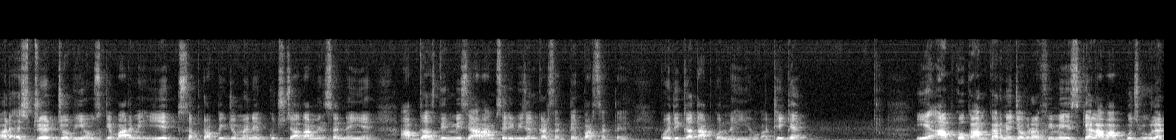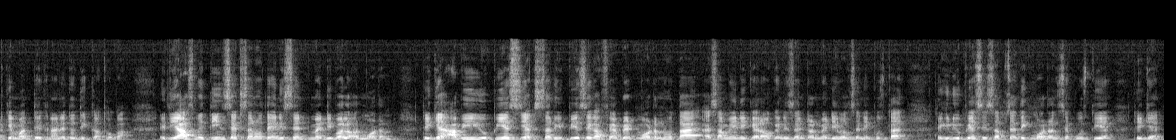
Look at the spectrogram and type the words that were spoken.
और स्ट्रेट जो भी है, उसके बारे में ये सब टॉपिक जो मैंने कुछ ज़्यादा मेंशन नहीं है, आप दस दिन में इसे आराम से रिवीजन कर सकते हैं, पढ़ सकते हैं। कोई दिक्कत आपको नहीं होगा, ठीक है? ये आपको काम करने ज्योग्राफी में, इसके अलावा आप कुछ भी उलट के मत देखना, नहीं तो दिक्कत होगा। इतिहास में तीन सेक्शन होते हैं एनिसेंट मेडिवल और मॉडर्न ठीक है? अभी यूपीएससी अक्सर यूपीएससी का फेवरेट मॉडर्न होता है, ऐसा मैं नहीं कह रहा हूँ कि एनिसेंट और मेडिवल से नहीं पूछता है, लेकिन यूपीएससी सबसे अधिक मॉडर्न से पूछती है, ठीक है?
